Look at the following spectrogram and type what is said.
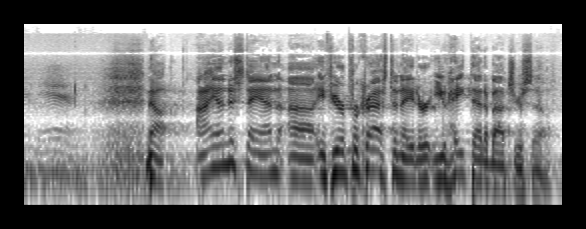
Amen. Now, I understand uh, if you're a procrastinator, you hate that about yourself.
